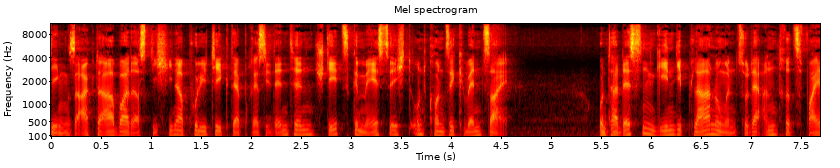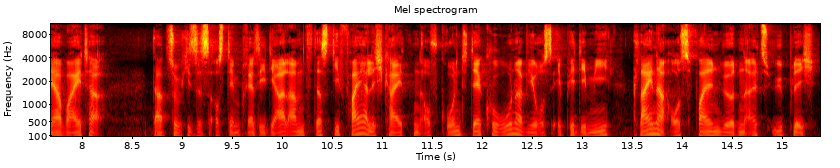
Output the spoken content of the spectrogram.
Ding sagte aber, dass die China-Politik der Präsidentin stets gemäßigt und konsequent sei. Unterdessen gehen die Planungen zu der Antrittsfeier weiter. Dazu hieß es aus dem Präsidialamt, dass die Feierlichkeiten aufgrund der Coronavirus-Epidemie kleiner ausfallen würden als üblich.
